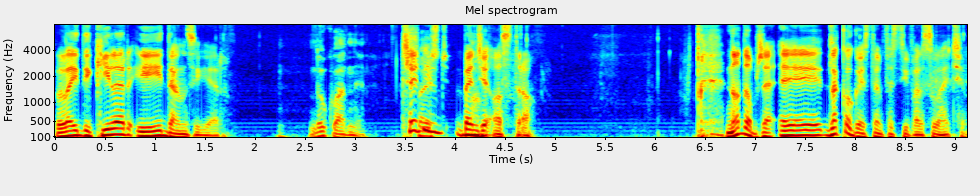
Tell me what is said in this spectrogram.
Lady Killer i Danziger. Dokładnie. Czyli Sześć. będzie ostro. No dobrze, y, dla kogo jest ten festiwal, słuchajcie?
